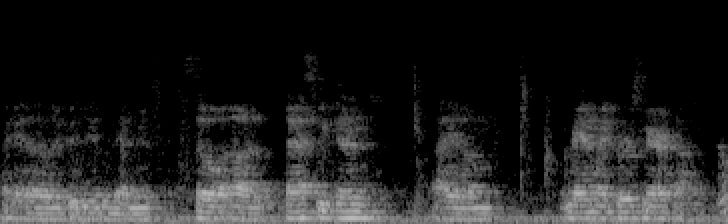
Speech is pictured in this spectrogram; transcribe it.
I got uh, good news and bad news. So uh, last weekend, I um, ran my first marathon. I'm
